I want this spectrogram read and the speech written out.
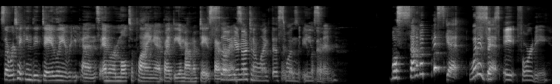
So we're taking the daily repins and we're multiplying it by the amount of days that so are you're not going to like this one either. listening. Well, son of a biscuit. What is Six it? eight forty.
